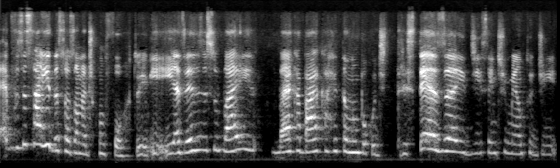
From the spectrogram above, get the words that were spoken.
é você sair da sua zona de conforto. E, e, e às vezes isso vai, vai acabar acarretando um pouco de tristeza e de sentimento de,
